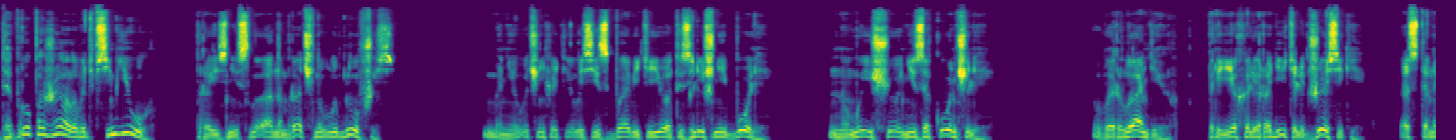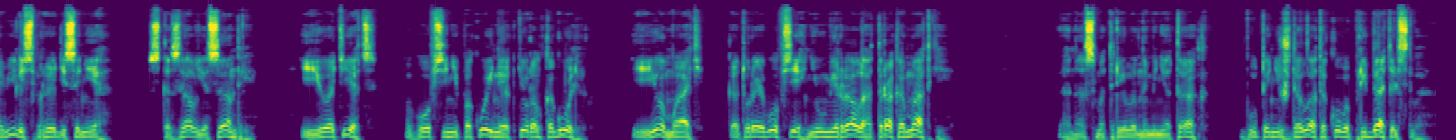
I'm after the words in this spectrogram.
«Добро пожаловать в семью!» — произнесла она, мрачно улыбнувшись. Мне очень хотелось избавить ее от излишней боли, но мы еще не закончили. В Ирландию приехали родители Джессики, остановились в Редисоне, сказал я Сандре. Ее отец вовсе не покойный актер-алкоголик, ее мать, которая вовсе не умирала от рака матки. Она смотрела на меня так, будто не ждала такого предательства,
